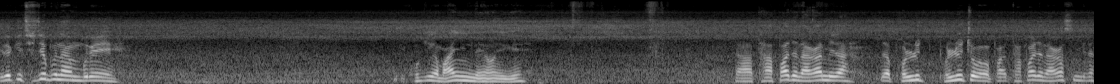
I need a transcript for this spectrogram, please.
이렇게 지저분한 물에 고기가 많이 있네요 이게 자 다 빠져나갑니다 저 본류, 본류 쪽으로 파- 다 빠져나갔습니다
